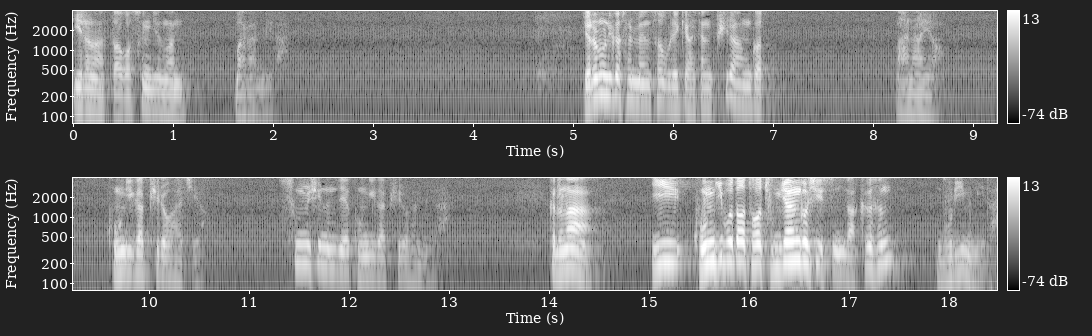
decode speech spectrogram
일어났다고 성경은 말합니다. 여러분 우리가 살면서 우리에게 가장 필요한 것 많아요. 공기가 필요하지요. 숨 쉬는 데 공기가 필요합니다. 그러나 이 공기보다 더 중요한 것이 있습니다. 그것은 물입니다.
